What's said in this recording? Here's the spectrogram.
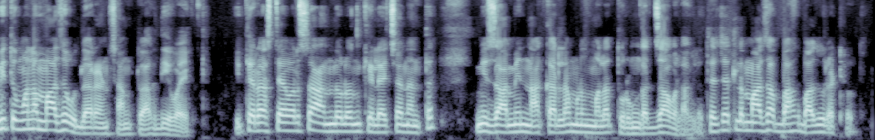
मी तुम्हाला माझं उदाहरण सांगतो अगदी वैयक्तिक. इथे रस्त्यावरचं आंदोलन केल्याच्यानंतर मी जामीन नाकारला म्हणून मला तुरुंगात जावं लागलं. त्याच्यातला माझा भाग बाजूला ठेवतो.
